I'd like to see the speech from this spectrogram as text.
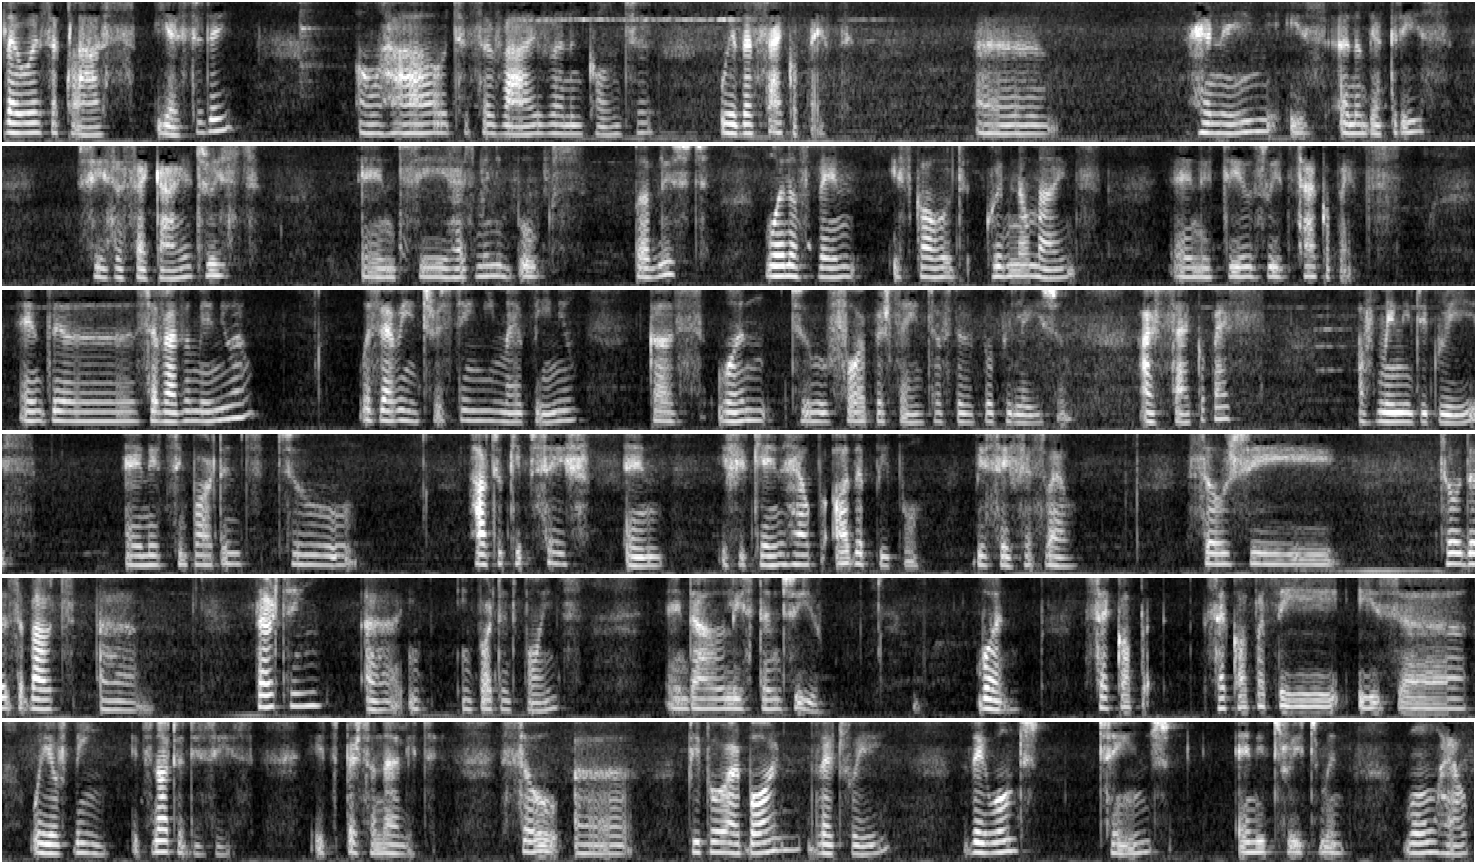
There was a class yesterday on how to survive an encounter with a psychopath. Uh, her name is Ana Beatriz. She's a psychiatrist and she has many books published. One of them is called Criminal Minds and it deals with psychopaths and the survival manual was very interesting in my opinion because 1 to 4% of the population are psychopaths of many degrees. And it's important to how to keep safe. And if you can help other people be safe as well. So she told us about um, 13 uh, important points, and I'll list them to you. One, psychop- psychopathy is a way of being, it's not a disease, it's personality. So, uh, people are born that way, they won't change, any treatment won't help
